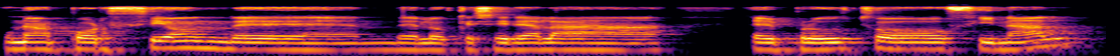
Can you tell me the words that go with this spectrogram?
una porción de, lo que sería el producto final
